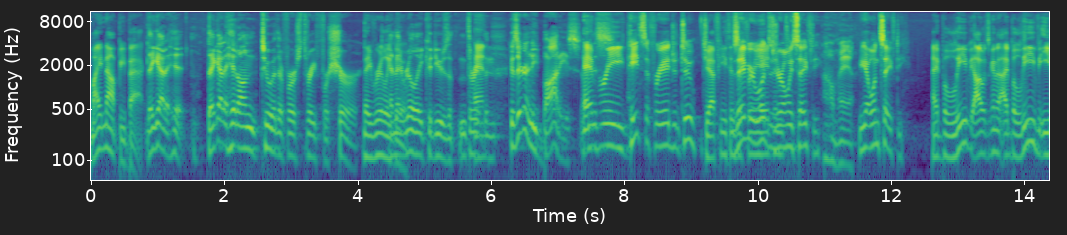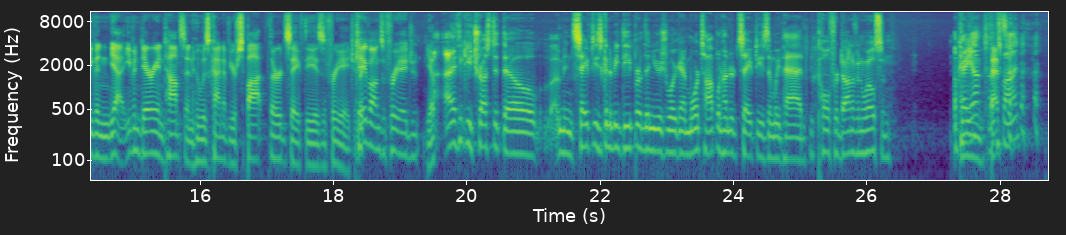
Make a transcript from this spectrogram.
might not be back. They got to hit. They got to hit on two of their first three for sure. They really and do. they really could use the three And because they're going to need bodies. I mean, Every Heath's a free agent too. Jeff Heath is a Xavier free Woods is your only safety. Oh man, you got one safety. I believe I was gonna. I believe even yeah, even Darian Thompson, who was kind of your spot third safety, is a free agent. Kavon's a free agent. Yep. I think you trust it though. I mean, safety is going to be deeper than usual. You're going to have more top 100 safeties than we've had. You pull for Donovan Wilson. Okay, I mean, yeah, that's, fine.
